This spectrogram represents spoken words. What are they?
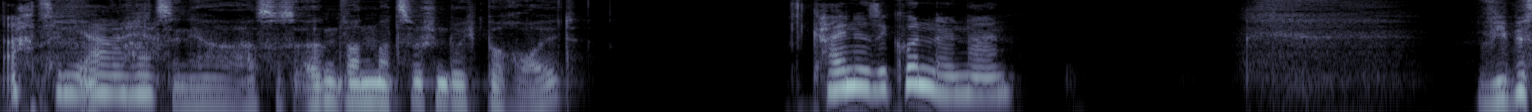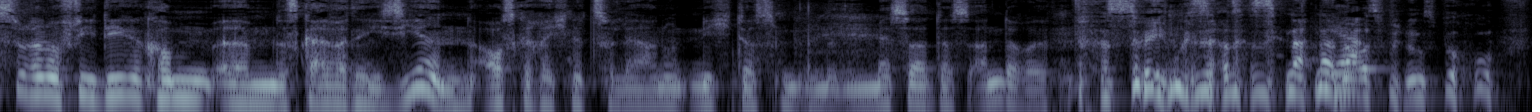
18 Jahre her. 18 Jahre. Hast du es irgendwann mal zwischendurch bereut? Keine Sekunde, nein. Wie bist du dann auf die Idee gekommen, ähm, das Galvanisieren ausgerechnet zu lernen und nicht das Messer, das andere, was du eben gesagt hast, den anderen Ja. Ausbildungsberuf?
